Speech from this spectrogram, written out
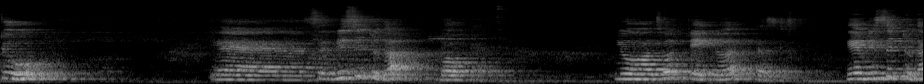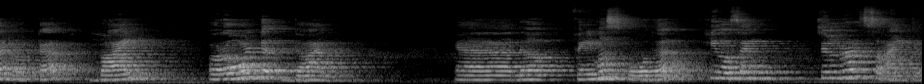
2. Uh, visit to the doctor. You also take your test. A visit to the doctor by Roald Dahl. Uh, the famous author. He was a children's writer.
